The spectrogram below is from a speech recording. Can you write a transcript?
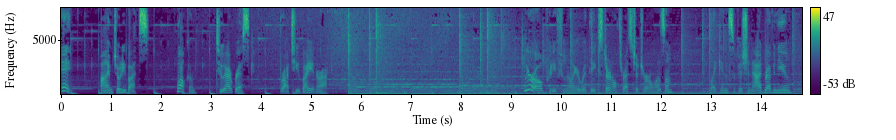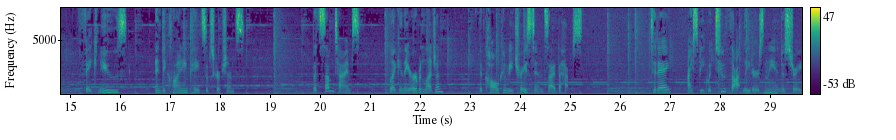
Hey, I'm Jody Butts. Welcome to At Risk, brought to you by Interact. We're all pretty familiar with the external threats to journalism, like insufficient ad revenue, fake news, and declining paid subscriptions. But sometimes, like in the urban legend, the call can be traced inside the house. Today, I speak with two thought leaders in the industry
